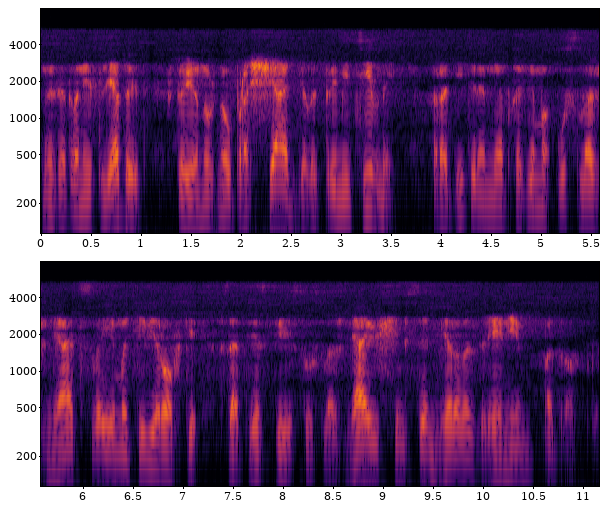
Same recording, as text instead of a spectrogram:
Но из этого не следует, что ее нужно упрощать, делать примитивной. Родителям необходимо усложнять свои мотивировки в соответствии с усложняющимся мировоззрением подростка.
